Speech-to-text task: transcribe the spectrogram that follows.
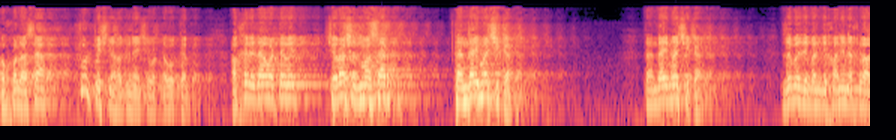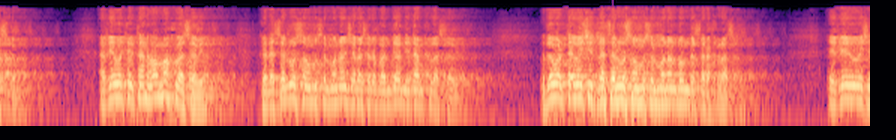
او خلاصه ټول پیشنهادونه چې ورته وکړ اخر دا ورته وي چې راشه زما سر تندای مچیکه تندای مچیکه زه به د بندیخانې نه خلاص کړم هغې ورته تنها ما خلاصوي که د څلور سوه مسلمانان چې را سره بندیان دي دم خلاصوي خو ده ورته وایي چې د څلور سوه مسلمانان به هم در سره خلاص کړم هغه وویل چې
